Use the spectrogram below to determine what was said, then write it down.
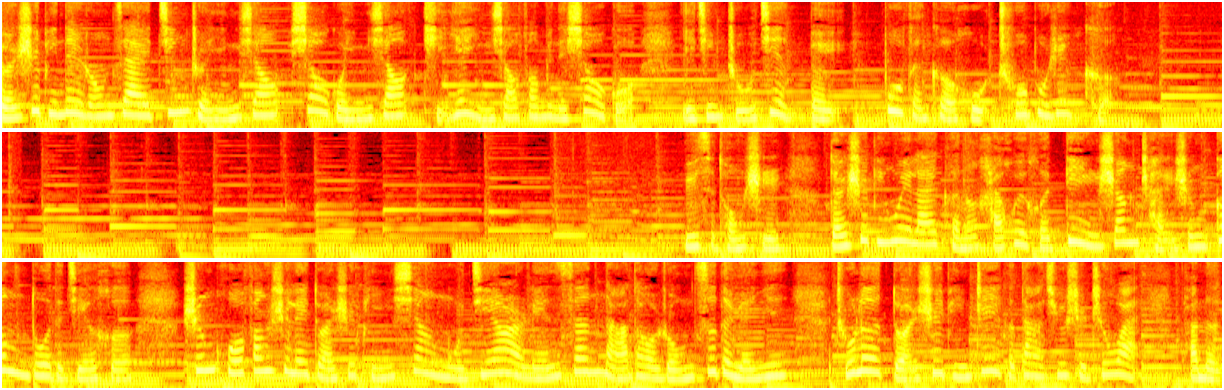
短视频内容在精准营销、效果营销、体验营销方面的效果，已经逐渐被部分客户初步认可。与此同时，短视频未来可能还会和电商产生更多的结合。生活方式类短视频项目接二连三拿到融资的原因，除了短视频这个大趋势之外，它们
